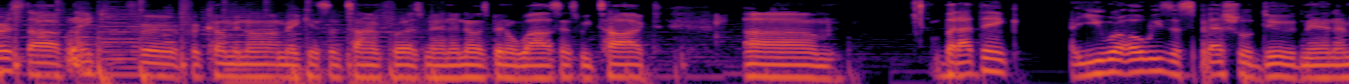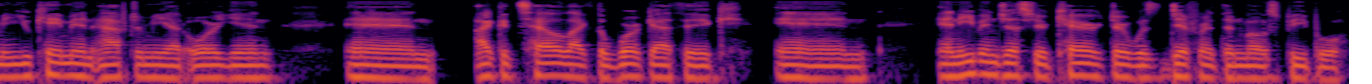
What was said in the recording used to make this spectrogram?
First off, thank you for for coming on, making some time for us, man. I know it's been a while since we talked, um, but I think you were always a special dude, man. I mean, you came in after me at Oregon, and I could tell like the work ethic and and even just your character was different than most people.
